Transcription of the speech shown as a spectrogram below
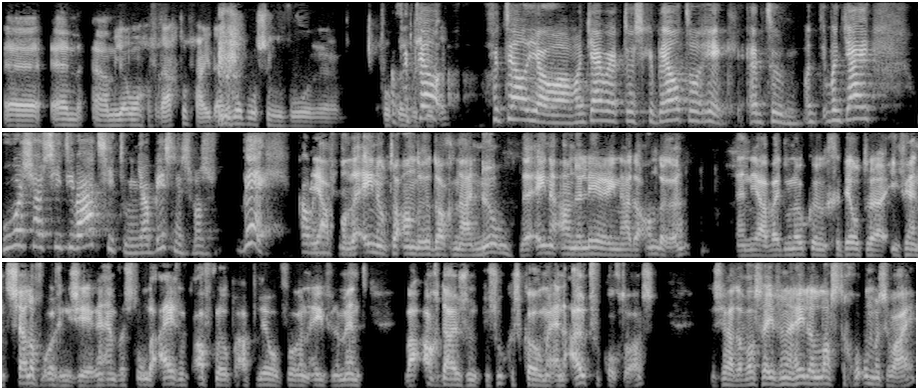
Uh, en aan Johan gevraagd of hij daar een oplossing voor, uh, voor kon vertel, vertel Johan, want jij werd dus gebeld door Rick. En toen, want, want jij, hoe was jouw situatie toen? Jouw business was weg. ja, van de ene op de andere dag naar nul. De ene annulering naar de andere. En ja, wij doen ook een gedeelte event zelf organiseren. En we stonden eigenlijk afgelopen april voor een evenement waar 8000 bezoekers komen en uitverkocht was. Dus ja, dat was even een hele lastige ommezwaai.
